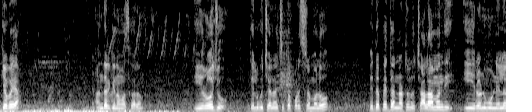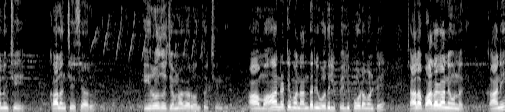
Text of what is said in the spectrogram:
ఓకే భయ్య. అందరికీ నమస్కారం. ఈరోజు తెలుగు చలనచిత్ర పరిశ్రమలో పెద్ద పెద్ద నటులు చాలామంది ఈ రెండు మూడు నెలల నుంచి కాలం చేశారు. ఈరోజు జమున గారు వంతు వచ్చింది. ఆ మహానటి మన అందరినీ వదిలి వెళ్ళిపోవడం అంటే చాలా బాధగానే ఉన్నది. కానీ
